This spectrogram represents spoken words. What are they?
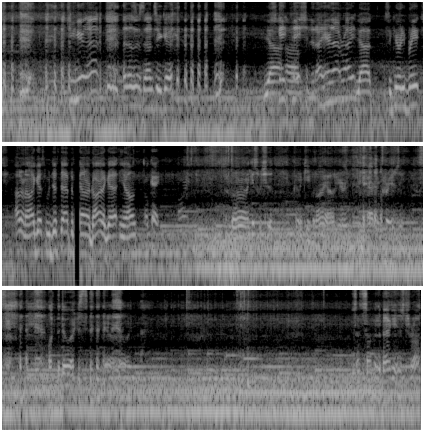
Did you hear that? that doesn't sound too good. Yeah. Escape uh, patient, did I hear that right? Yeah, security breach. I don't know. I guess we just have to be on our guard, I guess, you know. Okay. Uh, I guess we should kind of keep an eye out here. Acting crazy. Lock the doors. Yeah, really. Is that something in the back of his truck?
